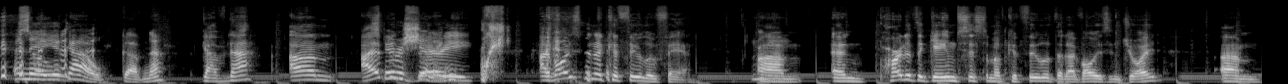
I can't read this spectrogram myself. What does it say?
And there you go, Governor. Governor. Um, I've been Spare shilling. very. I've always been a Cthulhu fan. Mhm. Um, and part of the game system of Cthulhu that I've always enjoyed, um,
